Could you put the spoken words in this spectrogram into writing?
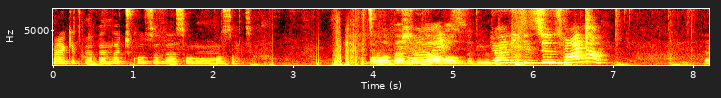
Merak etme bende açık olsa da sorun olmaz zaten. Evet, Aa ben böyle havalı duruyorum. Yani İngilizceniz var mı? Ee,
